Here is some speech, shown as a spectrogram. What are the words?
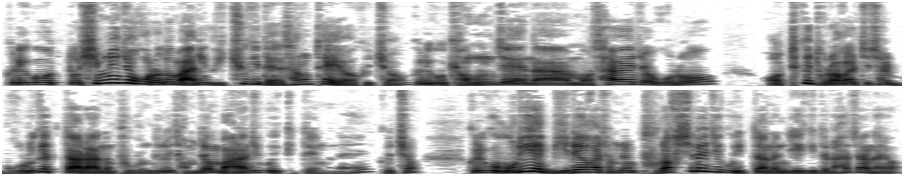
그리고 또 심리적으로도 많이 위축이 된 상태예요. 그렇죠? 그리고 경제나 뭐 사회적으로 어떻게 돌아갈지 잘 모르겠다라는 부분들이 점점 많아지고 있기 때문에 그렇죠? 그리고 우리의 미래가 점점 불확실해지고 있다는 얘기들을 하잖아요.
